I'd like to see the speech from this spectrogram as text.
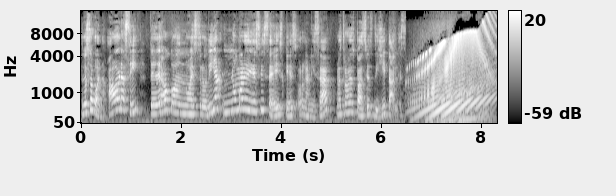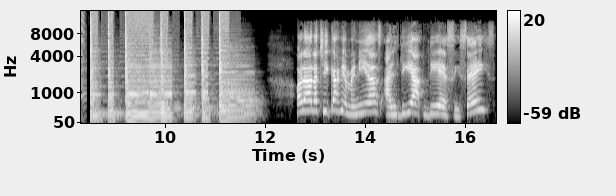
Entonces, bueno, ahora sí, te dejo con nuestro día número 16, que es organizar nuestros espacios digitales. Hola, hola chicas, bienvenidas al día 16.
